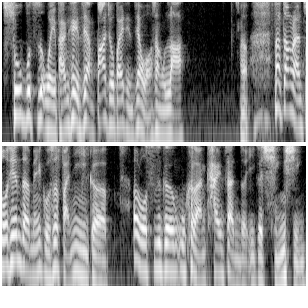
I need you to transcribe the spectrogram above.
殊不知尾盘可以这样八九百点这样往上拉。啊，那当然，昨天的美股是反映一个俄罗斯跟乌克兰开战的一个情形。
